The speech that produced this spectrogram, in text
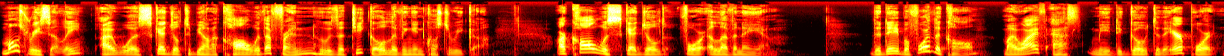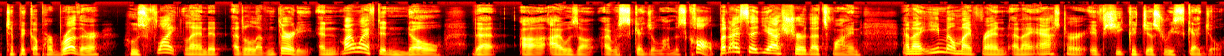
Most recently, I was scheduled to be on a call with a friend who is a Tico living in Costa Rica. Our call was scheduled for 11 a.m. The day before the call, my wife asked me to go to the airport to pick up her brother whose flight landed at 11:30 and my wife didn't know that uh, I was on, I was scheduled on this call. But I said yeah sure that's fine. And I emailed my friend and I asked her if she could just reschedule.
